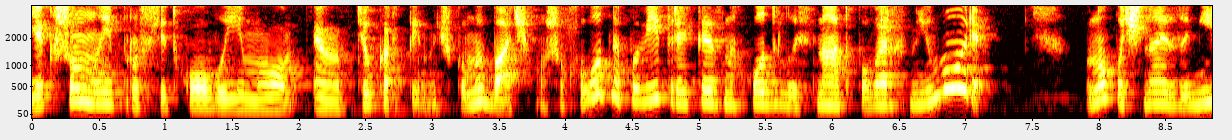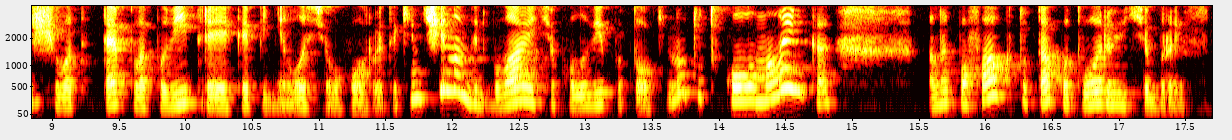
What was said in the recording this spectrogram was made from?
Якщо ми прослідковуємо е, цю картиночку, ми бачимо, що холодне повітря, яке знаходилось над поверхнею моря, воно починає заміщувати тепле повітря, яке піднялося вгору. І таким чином відбуваються колові потоки. Ну, Тут коло маленьке, але по факту так утворюється бриз.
